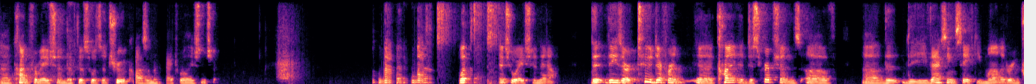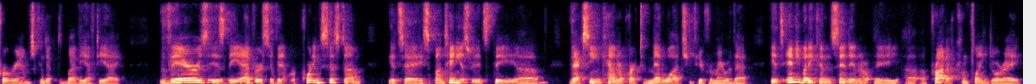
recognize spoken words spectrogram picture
uh, confirmation that this was a true cause and effect relationship. What's, what's the situation now? Th these are two different uh, kind of descriptions of uh, the, the vaccine safety monitoring programs conducted by the FDA. Theirs is the adverse event reporting system. It's a spontaneous, it's the uh, vaccine counterpart to MedWatch, if you're familiar with that. It's anybody can send in a, a, a product complaint or a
